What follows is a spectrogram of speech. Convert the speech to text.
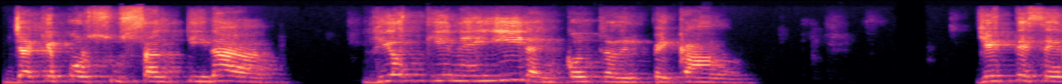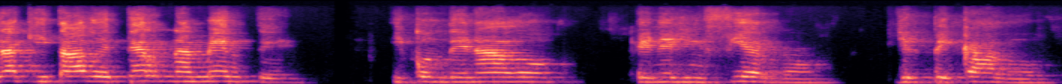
ya que por su santidad Dios tiene ira en contra del pecado. Y este será quitado eternamente y condenado en el infierno, y el pecado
